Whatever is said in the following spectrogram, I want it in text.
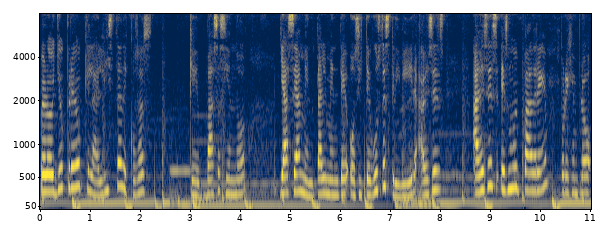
pero yo creo que la lista de cosas que vas haciendo, ya sea mentalmente o si te gusta escribir, a veces, a veces es muy padre, por ejemplo,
